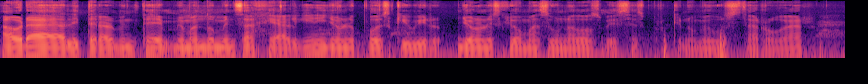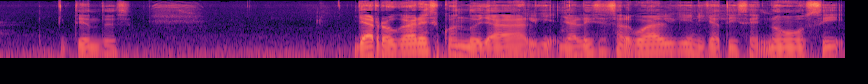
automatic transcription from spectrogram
Ahora literalmente me mando un mensaje a alguien y yo no le puedo escribir, yo no le escribo más de una o dos veces porque no me gusta rogar, ¿entiendes? Ya rogar es cuando ya, alguien, ya le dices algo a alguien y ya te dice no, sí,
